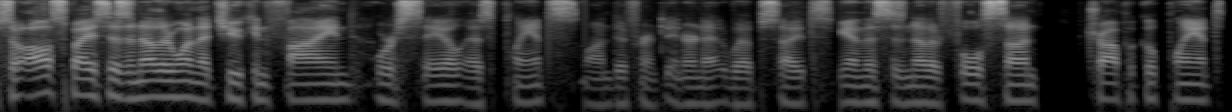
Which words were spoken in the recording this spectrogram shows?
So allspice is another one that you can find or sale as plants on different internet websites. Again, this is another full sun tropical plant.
